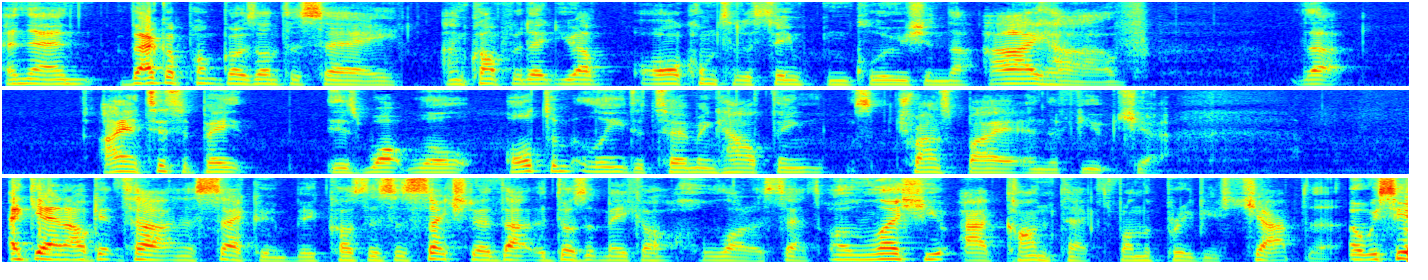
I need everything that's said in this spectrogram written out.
And then Vegapunk goes on to say, I'm confident you have all come to the same conclusion that I have, that I anticipate is what will ultimately determine how things transpire in the future. Again, I'll get to that in a second because there's a section of that that doesn't make a whole lot of sense unless you add context from the previous chapter. We see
